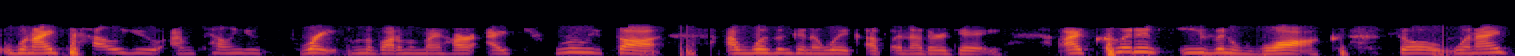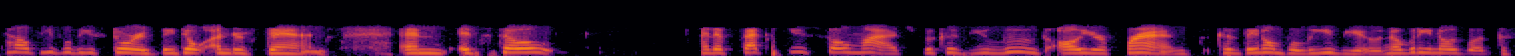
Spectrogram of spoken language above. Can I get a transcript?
when I tell you, I'm telling you right from the bottom of my heart, I truly thought I wasn't going to wake up another day. I couldn't even walk. So when I tell people these stories, they don't understand. And it's so it affects you so much because you lose all your friends because they don't believe you. Nobody knows what this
